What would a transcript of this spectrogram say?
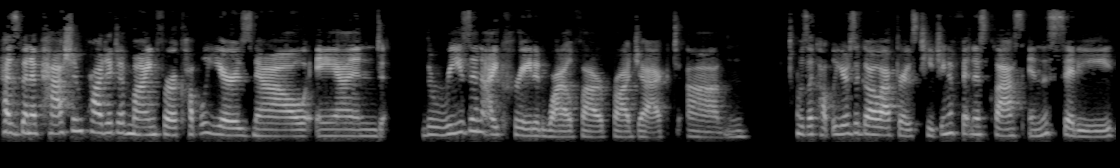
has been a passion project of mine for a couple years now. And the reason I created Wildflower Project um, was a couple years ago after I was teaching a fitness class in the city.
